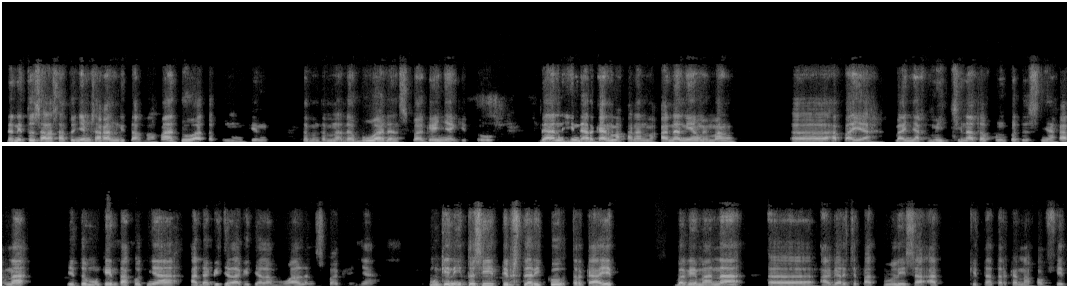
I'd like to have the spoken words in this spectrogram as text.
Dan itu salah satunya misalkan ditambah madu ataupun mungkin teman-teman ada buah dan sebagainya gitu dan hindarkan makanan-makanan yang memang uh, apa ya banyak micin ataupun pedesnya karena itu mungkin takutnya ada gejala-gejala mual dan sebagainya. Mungkin itu sih tips dariku terkait bagaimana uh, agar cepat pulih saat kita terkena COVID.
